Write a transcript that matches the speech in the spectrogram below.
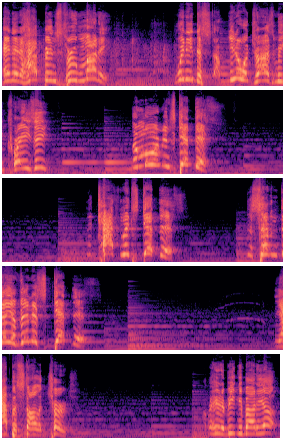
and it happens through money. We need to stop. You know what drives me crazy? The Mormons get this. The Catholics get this. The Seventh day Adventists get this. The Apostolic Church. I'm not here to beat anybody up.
